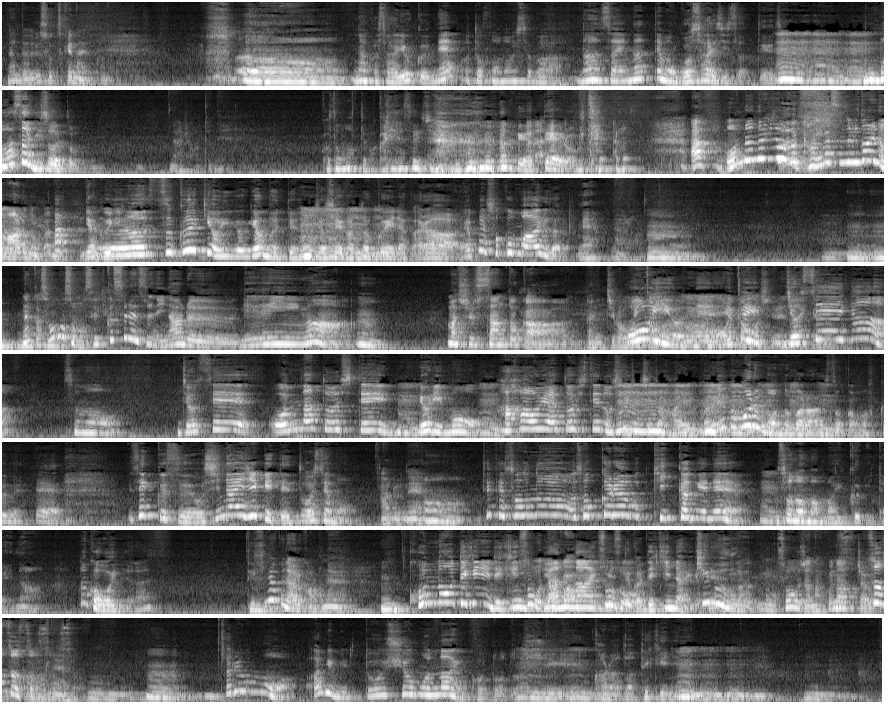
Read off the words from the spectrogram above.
なんだろう嘘つけないのかうん。なんかさよくね男の人が何歳になっても5歳児だっていうじゃん、なうんうんうん。もうまさにそうだと思う。なるほどね。子供って分かりやすいじゃん。なんかやったやろみたいな。あ女の人って勘が鋭いのもあるのかな逆に。空気を読むっていうのは女性が得意だから、やっぱりそこもあるだろうね。ほど。うんうんうんうん。なんかそもそもセックスレスになる原因は、うんまあ、出産とかが一番多いよね、うん女性がその女性女としてよりもうん母親としてのスイッチが入るからうんやっぱホルモンのバランスとかも含めてセックスをしない時期ってどうしても、あるねうん、でそのそっからきっかけでうんそのまま行くみたいなのが多いんじゃない、できなくなるからね、うん、本能的にできそうなんかんないってそう。そういうかできないよね。気分がもうそうじゃなくなっちゃうから、ね、そうそうそうそうそう。うん。うん、それはもうある意味どうしようもないことだし、うんうん体的に、うんうんうんうん。うん。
